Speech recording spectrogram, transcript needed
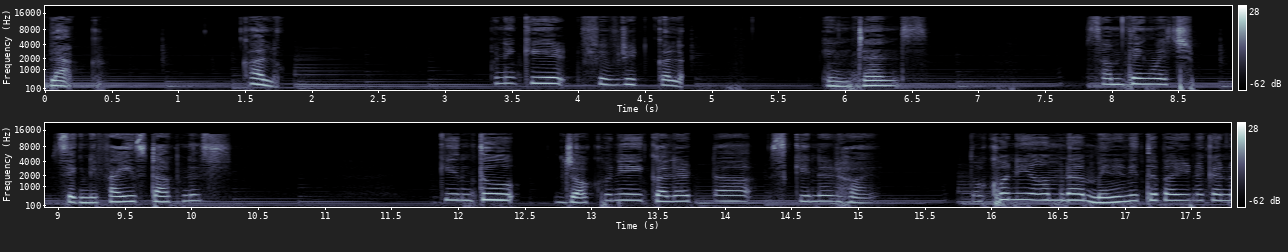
ব্ল্যাক কালো অনেকের favourite colour intense something which signifies darkness কিন্তু যখনই এই কালারটা স্কিনের হয় তখনই আমরা মেনে নিতে পারি না কেন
